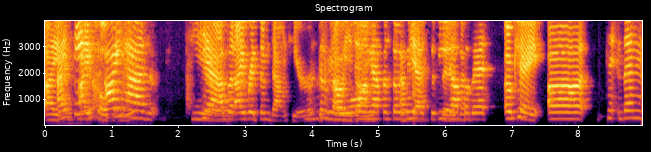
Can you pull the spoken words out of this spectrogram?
I I think I hope I had. few. Yeah, but I wrote them down here. This is gonna be a I long dumb. episode. Yes, this is. up a bit. Okay, uh, th- then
